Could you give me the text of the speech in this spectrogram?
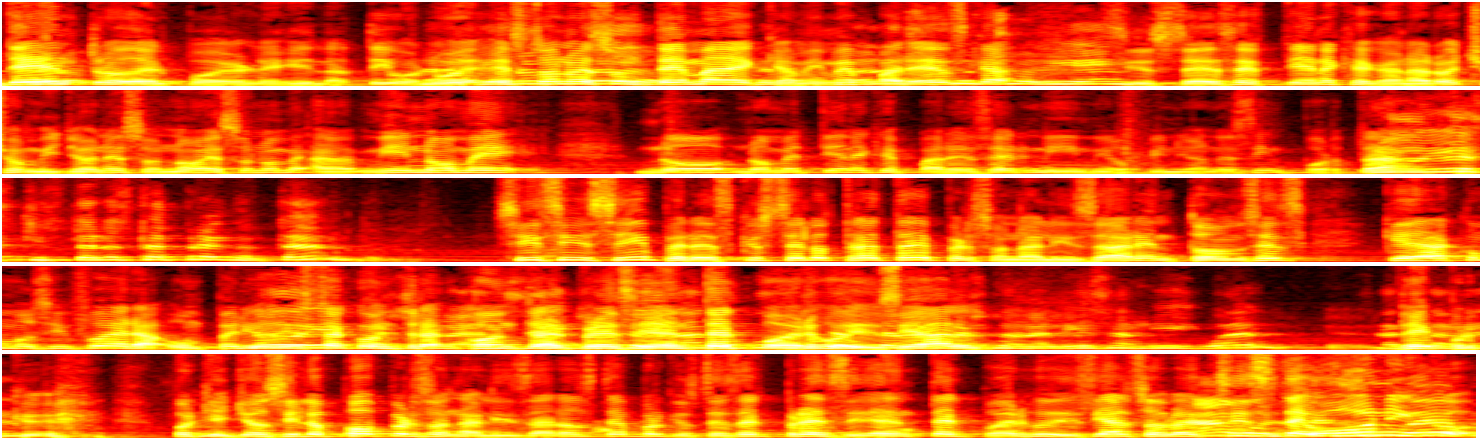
dentro del Poder Legislativo. No, esto no, es un tema de que a mí me parezca si usted se tiene que ganar 8 millones o no, eso no a mí no me, no, no me tiene que parecer ni mi opinión es importante. No, es que usted lo está preguntando. Sí, sí, sí, pero es que usted lo trata de personalizar, entonces queda como si fuera un periodista contra, contra el presidente del Poder Judicial. personaliza a mí igual. porque, porque yo sí lo puedo personalizar a usted porque usted es el presidente del Poder Judicial, solo ah, existe único.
